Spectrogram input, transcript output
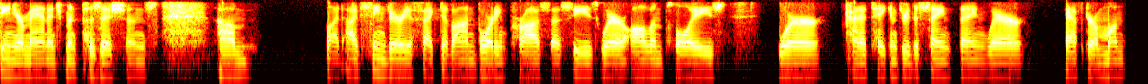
senior management positions. Um, but I've seen very effective onboarding processes where all employees were kind of taken through the same thing where after a month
